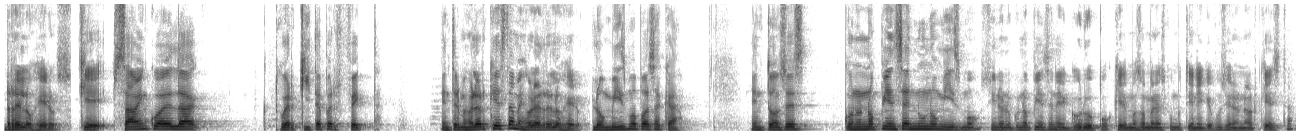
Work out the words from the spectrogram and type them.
relojeros que saben cuál es la tuerquita perfecta. Entre mejor la orquesta, mejor el relojero. Lo mismo pasa acá. Entonces, cuando uno piensa en uno mismo, sino que uno piensa en el grupo, que es más o menos como tiene que funcionar una orquesta,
